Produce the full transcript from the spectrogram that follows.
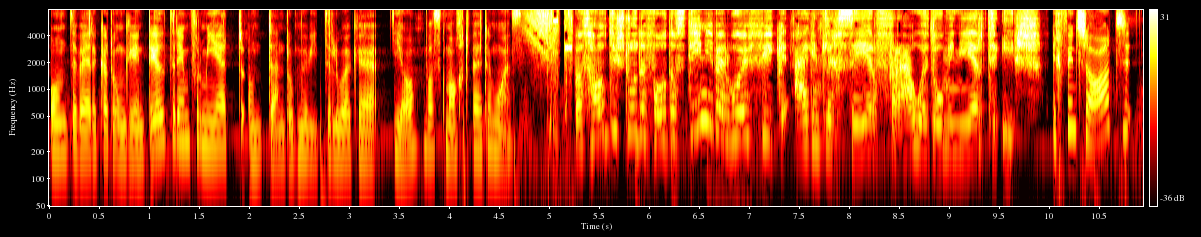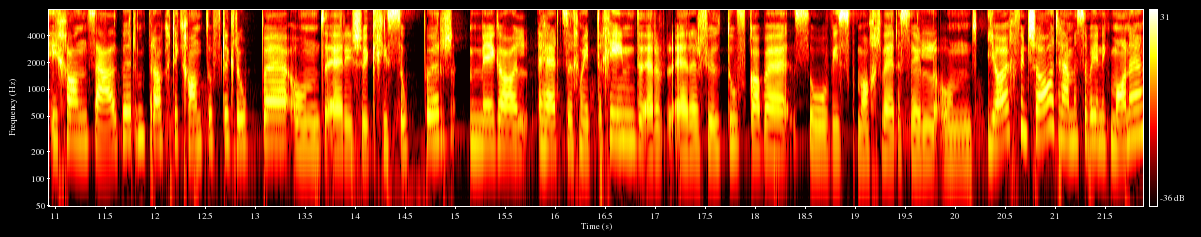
und dann werden gerade umgehend die Eltern informiert und dann schauen wir weiter, ja, was gemacht werden muss. Was haltest du davon, dass deine Berufung eigentlich sehr frauendominiert ist? Ich finde es schade. Ich habe selber einen Praktikant auf der Gruppe und er ist wirklich super, mega herzlich mit den Kindern. Er, er erfüllt die Aufgaben so, wie es gemacht werden soll. Und ja, ich finde es schade, haben wir so wenig Männer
